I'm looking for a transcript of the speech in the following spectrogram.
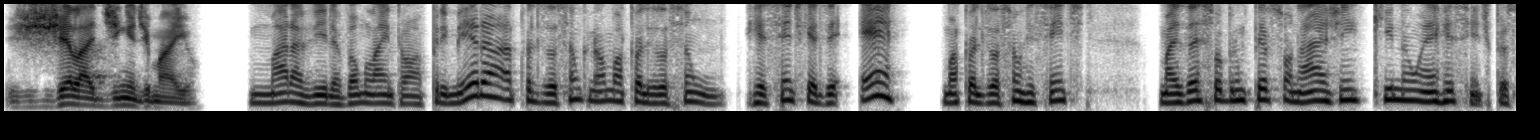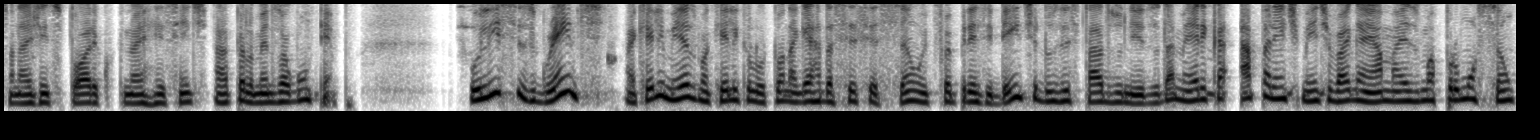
geladinha de maio. Maravilha, vamos lá então. A primeira atualização, que não é uma atualização recente, quer dizer, é uma atualização recente mas é sobre um personagem que não é recente, personagem histórico que não é recente há pelo menos algum tempo. Ulysses Grant, aquele mesmo, aquele que lutou na Guerra da Secessão e que foi presidente dos Estados Unidos da América, aparentemente vai ganhar mais uma promoção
